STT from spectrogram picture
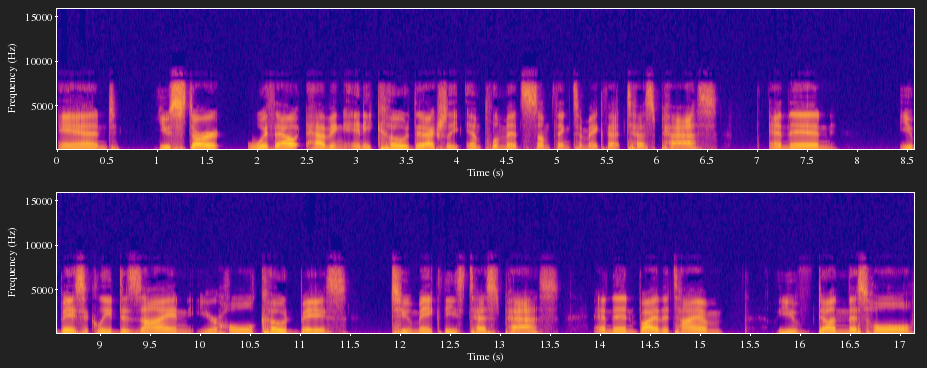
and you start without having any code that actually implements something to make that test pass, and then you basically design your whole code base to make these tests pass, and then by the time you've done this whole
